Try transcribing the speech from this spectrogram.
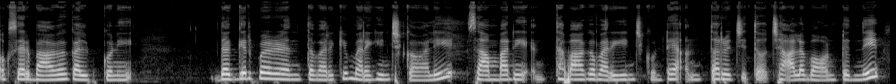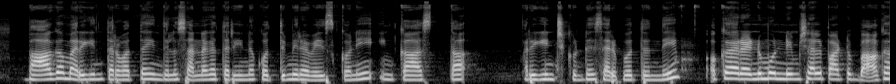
ఒకసారి బాగా కలుపుకొని దగ్గర పడేంత వరకు మరిగించుకోవాలి. సాంబార్ని ఎంత బాగా మరిగించుకుంటే అంత రుచితో చాలా బాగుంటుంది. బాగా మరిగిన తర్వాత ఇందులో సన్నగా తరిగిన కొత్తిమీర వేసుకొని ఇంకాస్త మరిగించుకుంటే సరిపోతుంది. ఒక రెండు మూడు నిమిషాల పాటు బాగా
